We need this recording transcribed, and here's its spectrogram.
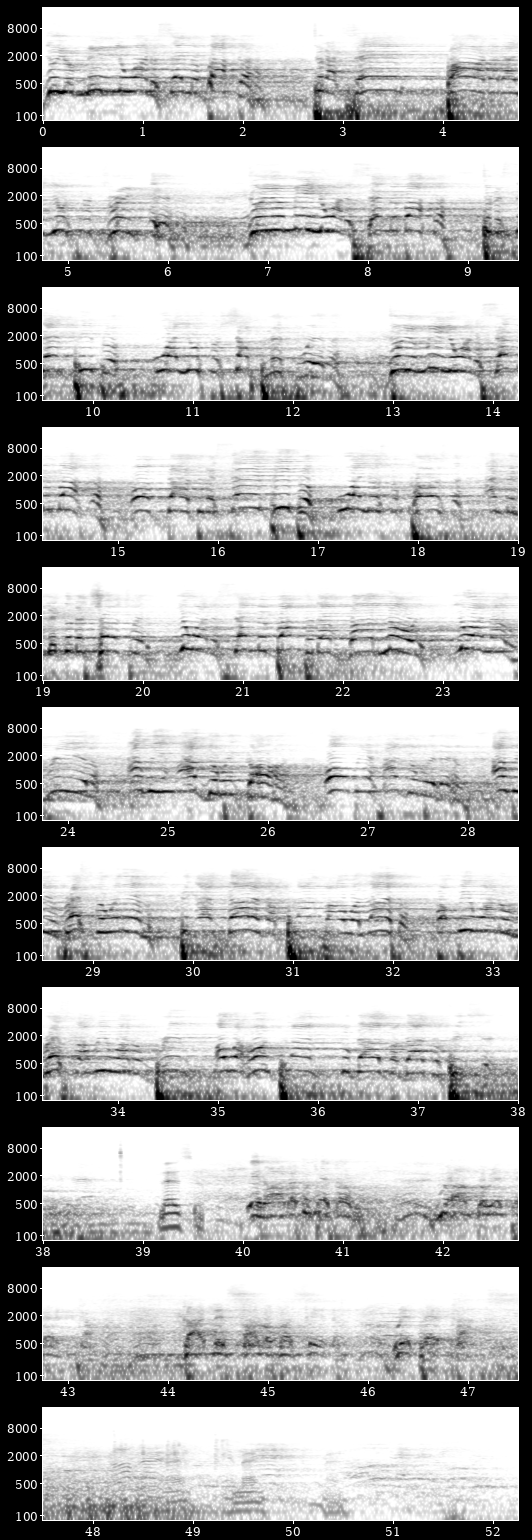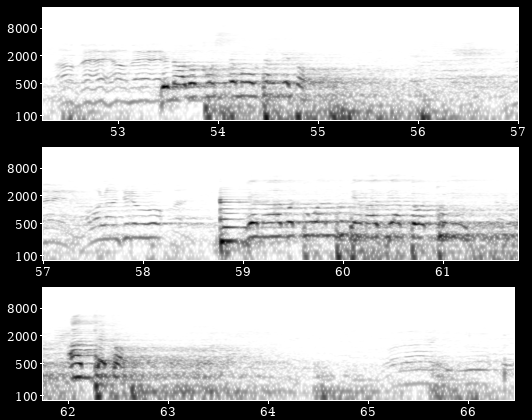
Do you mean you want to send me back to the same bar that I used to drink in? Do you mean you want to send me back to the same people who I used to shoplift with? Do you mean you want to send me back, uh, oh God, to the same people who I used to curse and belittle the church with? You want to send me back to them, God? No, you are not real. And we argue with God. Oh, we argue with Him and we wrestle with Him because God has a plan for our life. But we want to wrestle and we want to bring our own plan to God for God to fix it. Bless him. In order to get up, you have to repent. Godly sorrow for sin. Repentance. Amen. Amen. Amen. Amen. You know, go cuss them out and get up. Man, hold on to the rope, man. You know, go do unto them as they have done to me. And get up.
